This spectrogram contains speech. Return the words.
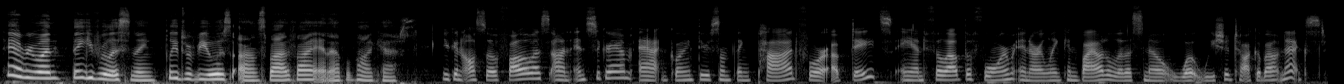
Hey everyone, thank you for listening. Please review us on Spotify and Apple Podcasts. You can also follow us on Instagram at Going Through Something Pod for updates and fill out the form in our link in bio to let us know what we should talk about next.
